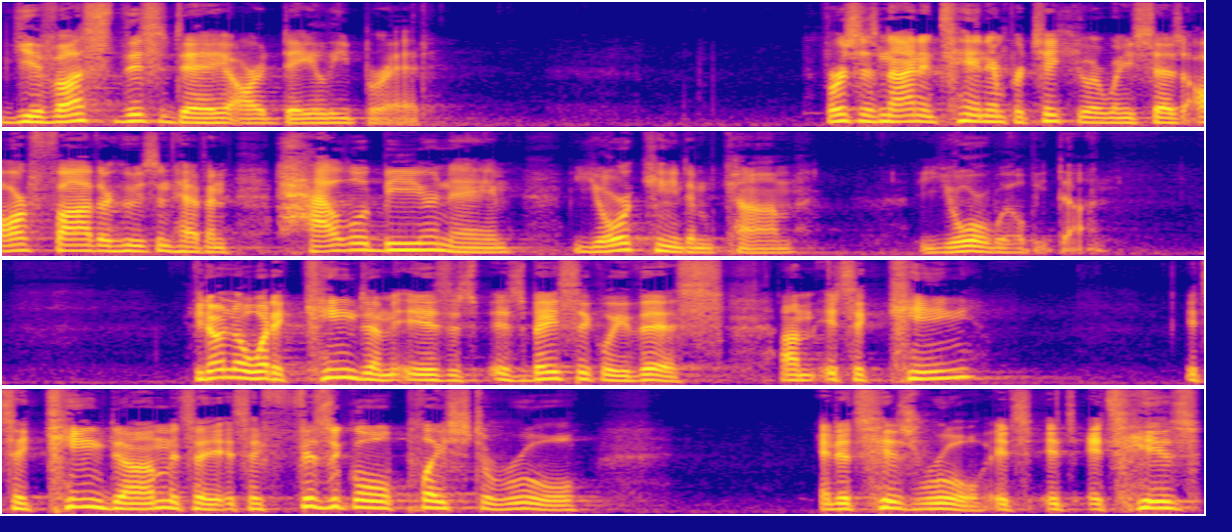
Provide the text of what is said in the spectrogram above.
Give us this day our daily bread. Verses 9 and 10 in particular, when he says, Our Father who is in heaven, hallowed be your name, your kingdom come, your will be done you don't know what a kingdom is, it's, it's basically this um, it's a king, it's a kingdom, it's a, it's a physical place to rule, and it's his rule, it's, it's, it's his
